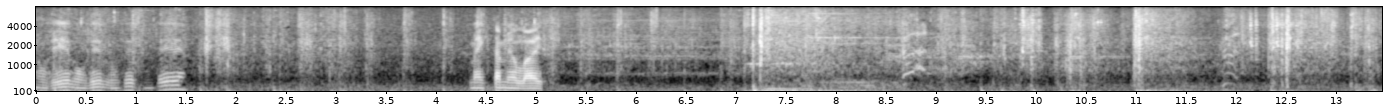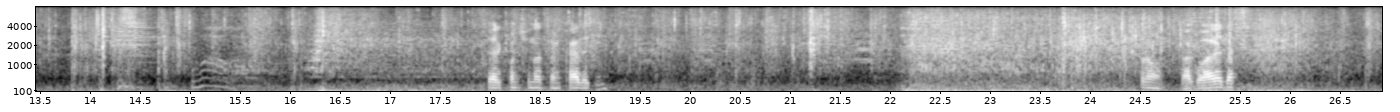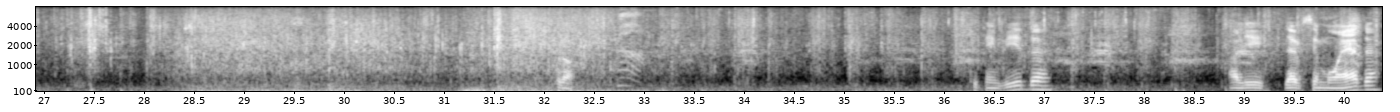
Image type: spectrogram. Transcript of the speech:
Vamos ver, vamos ver, vamos ver, vamos ver. Como é que tá meu life? Será que continua trancado aqui? Pronto, agora é da. Aqui tem vida. Ali deve ser moeda.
